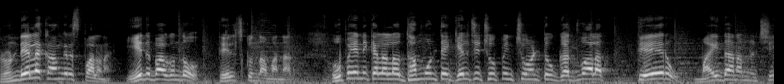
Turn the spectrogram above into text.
రెండేళ్ళ కాంగ్రెస్ పాలన ఏది బాగుందో తేల్చుకుందామన్నారు ఉప ఎన్నికలలో దమ్ముంటే గెలిచి చూపించు అంటూ గద్వాల తేరు మైదానం నుంచి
